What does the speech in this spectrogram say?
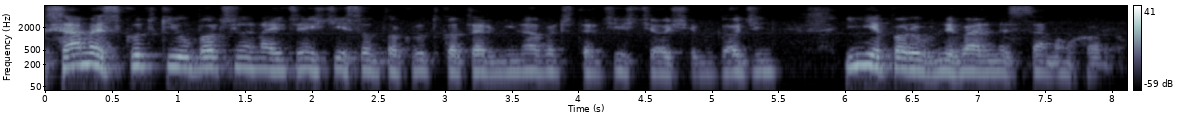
Same skutki uboczne najczęściej są to krótkoterminowe, 48 godzin i nieporównywalne z samą chorobą.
